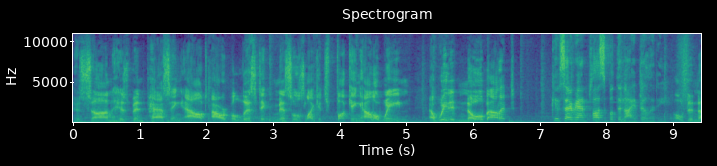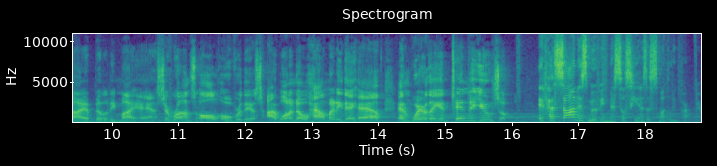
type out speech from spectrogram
Hassan has been passing out our ballistic missiles like it's fucking Halloween, and we didn't know about it? Gives Iran plausible deniability. Oh, deniability, my ass. Iran's all over this. I want to know how many they have and where they intend to use them. If Hassan is moving missiles, he has a smuggling partner.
